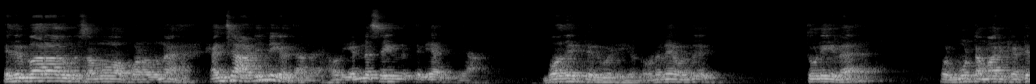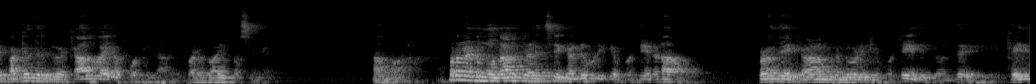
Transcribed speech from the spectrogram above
எதிர்பாராத ஒரு சம்பவம் போனவுடனே கஞ்சா அடிமைகள் தானே? அவர் என்ன செய்யணும்னு தெரியாது இல்லையா? போதை பெருவழிகள். உடனே வந்து துணியில் ஒரு மூட்டை மாதிரி கட்டி பக்கத்தில் இருக்கிற கால்வாயில் போட்டிருக்காங்க. படுபாய் பசங்க. ஆமாம் அப்புறம் ரெண்டு மூணு நாள் கழித்து கண்டுபிடிக்கப்பட்டு என்னடா குழந்தையை காணாமல் கண்டுபிடிக்கப்பட்டு இன்னைக்கு வந்து கைது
